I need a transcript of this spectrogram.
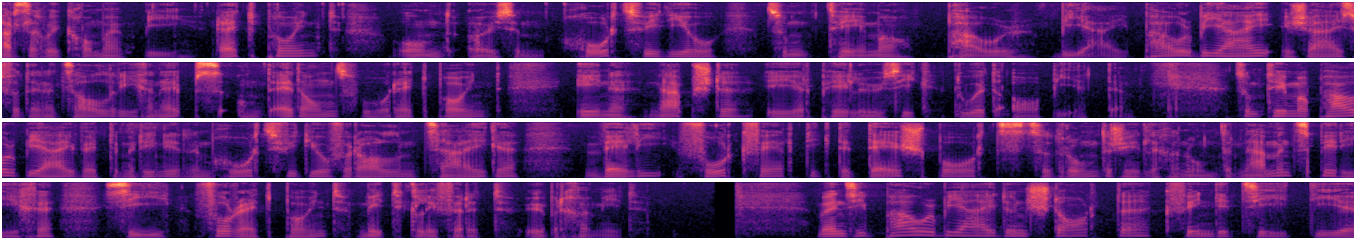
Herzlich willkommen bei Redpoint und unserem Kurzvideo zum Thema Power BI. Power BI ist eines von den zahlreichen Apps und Add-ons, die Redpoint Ihnen nebst der ERP-Lösung anbietet. Zum Thema Power BI werden wir Ihnen in einem Kurzvideo vor allem zeigen, welche vorgefertigten Dashboards zu den unterschiedlichen Unternehmensbereichen Sie von Redpoint mitgeliefert bekommen. Wenn Sie Power BI starten, finden Sie die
